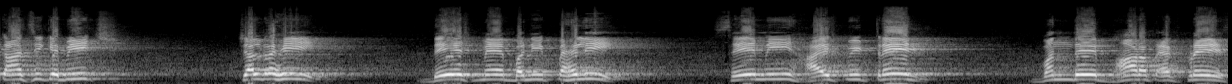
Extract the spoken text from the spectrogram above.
काशी के बीच चल रही देश में बनी पहली semi high speed train Vande Bharat express,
